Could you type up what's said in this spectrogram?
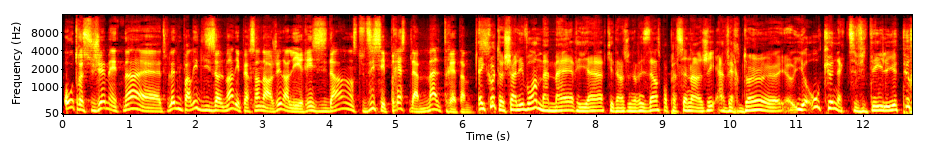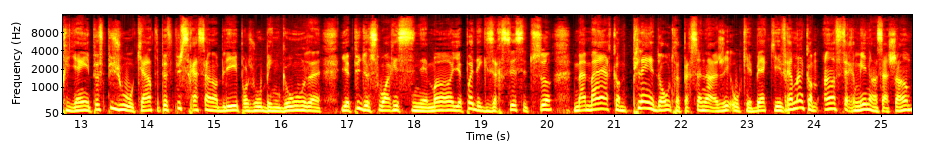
Autre sujet maintenant, euh, tu voulais nous parler de l'isolement des personnes âgées dans les résidences. Tu dis c'est presque de la maltraitance. Écoute, je suis allé voir ma mère hier, qui est dans une résidence pour personnes âgées à Verdun. Euh, Il n'y a aucune activité. Il n'y a plus rien. Ils peuvent plus jouer aux cartes. Ils peuvent plus se rassembler pour jouer au bingo. Euh, Il n'y a plus de soirée cinéma. Il n'y a pas d'exercice et tout ça. Ma mère, comme plein d'autres personnes âgées au Québec, qui est vraiment comme enfermée dans sa chambre.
